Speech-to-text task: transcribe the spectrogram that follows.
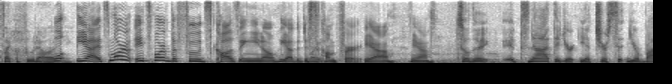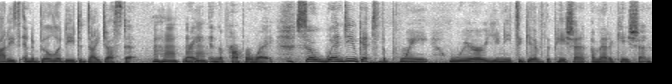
It's like a food allergy. Well, yeah. It's more it's more of the foods causing you know yeah the discomfort. Yeah, yeah. so the it's not that your it's your your body's inability to digest it Mm-hmm, right in the proper way so when do you get to the point where you need to give the patient a medication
